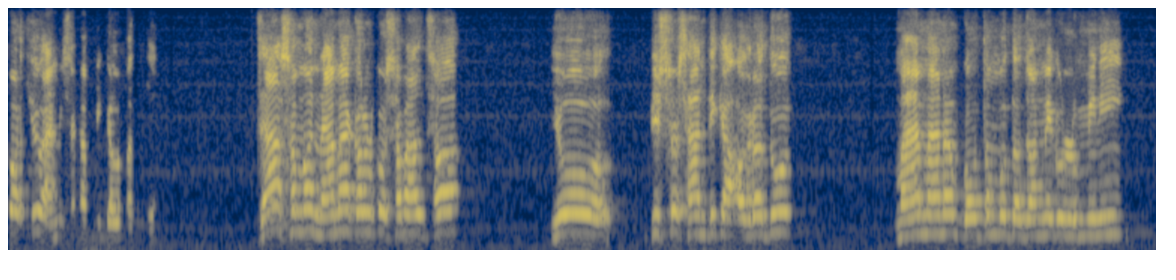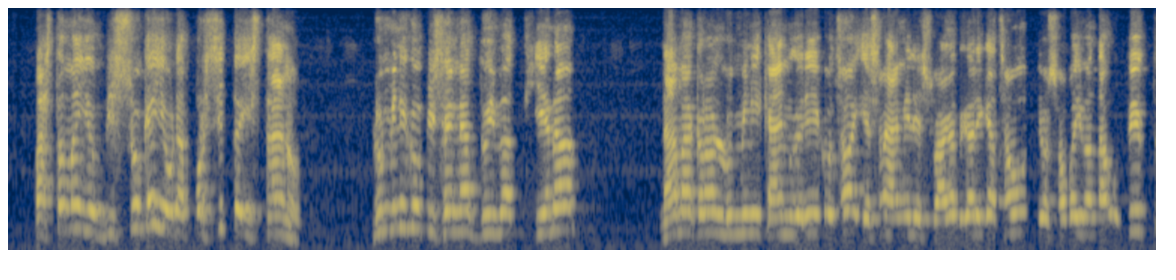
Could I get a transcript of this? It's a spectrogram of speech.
पर्थ्यो हामीसँग विकल्प थिएन। जहाँसम्म नामाकरणको सवाल छ यो विश्व शान्तिका अग्रदूत महामानव गौतम बुद्ध जन्मेको लुम्बिनी वास्तवमा यो विश्वकै एउटा प्रसिद्ध स्थान हो। लुम्बिनीको विषयमा दुई मत थिएन। नामाकरण लुम्बिनी कायम गरिएको छ यसमा हामीले स्वागत गरेका छौँ। यो सबैभन्दा उपयुक्त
